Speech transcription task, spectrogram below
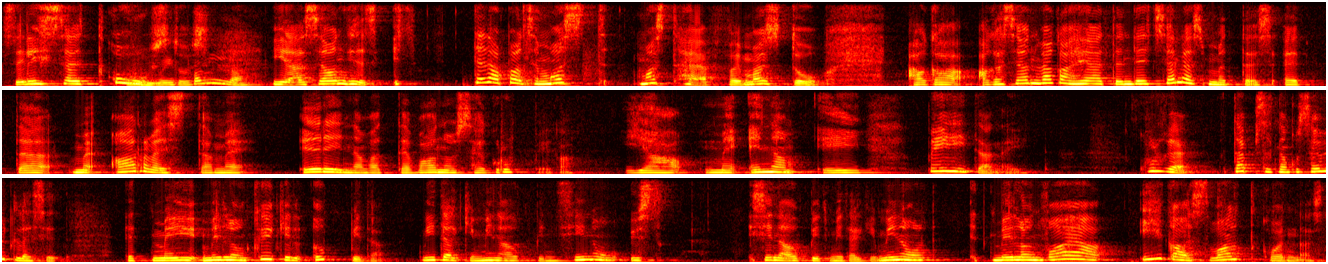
see lihtsalt kohustus ja see ongi, tänapäeval see must, must have või must do. aga, aga see on väga hea tendents selles mõttes, et äh, me arvestame erinevate vanusegrupiga ja me enam ei peida neid. kuulge, täpselt nagu sa ütlesid, et me, meil on kõigil õppida midagi, mina õpin sinu, sina õpid midagi minult, et meil on vaja igas valdkonnas,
